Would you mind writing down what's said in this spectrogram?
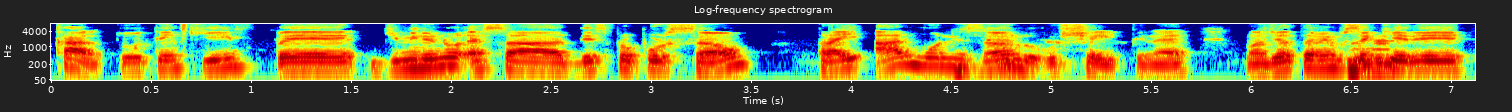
Cara, tu tem que ir é, diminuindo essa desproporção para ir harmonizando o shape, né? Não adianta também você uhum. querer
